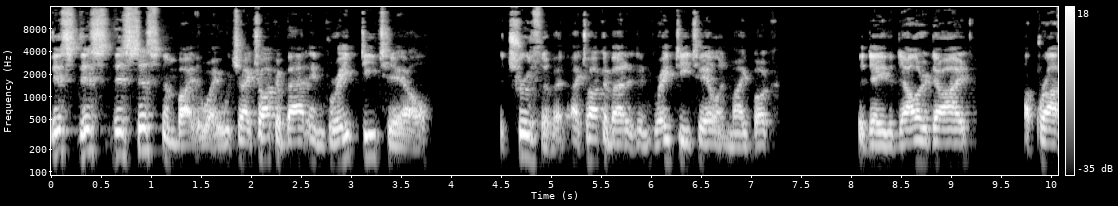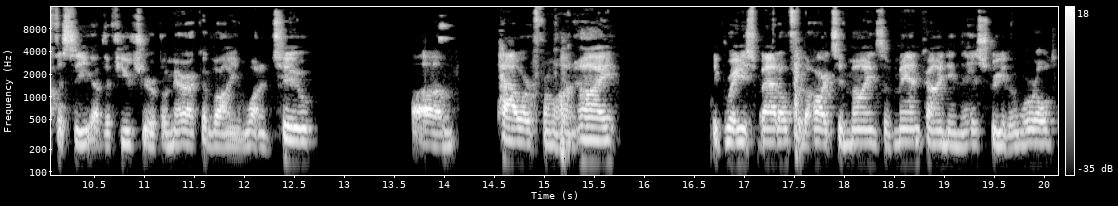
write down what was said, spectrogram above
this this this system, by the way, which I talk about in great detail, the truth of it, I talk about it in great detail in my book, "The Day the Dollar Died: A Prophecy of the Future of America," Volume One and Two. Um, Power from on High, the greatest battle for the hearts and minds of mankind in the history of the world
